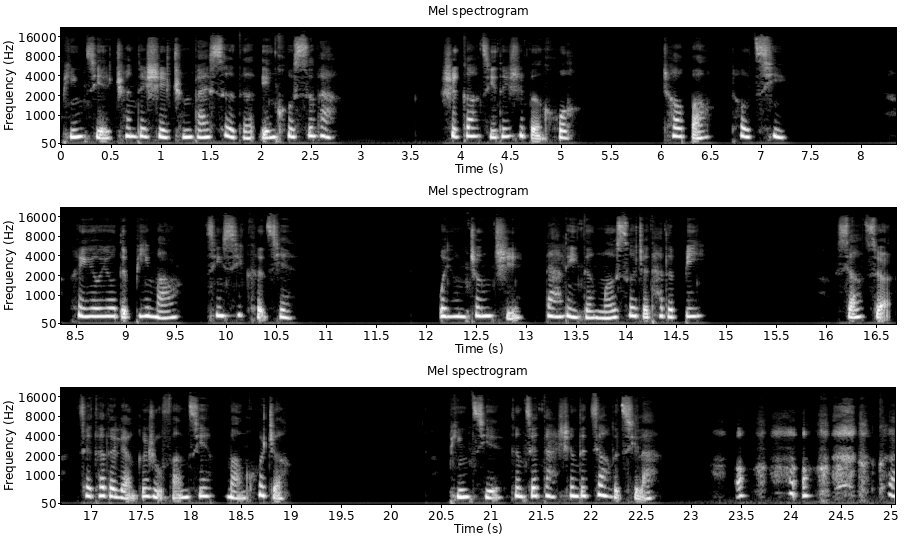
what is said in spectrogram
萍姐穿的是纯白色的连裤丝袜，是高级的日本货，超薄透气，黑黝黝的逼毛清晰可见。我用中指大力的摩挲着她的逼，小嘴儿在她的两个乳房间忙活着。萍姐更加大声的叫了起来：“哦哦，快，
